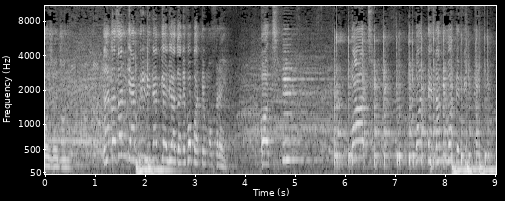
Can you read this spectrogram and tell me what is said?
aujourd'hui. La personne qui a pris les lunettes qu'elle lui a donné, faut porter mon frère. Porte. Porte. Porte, tes amis vont te filmer.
